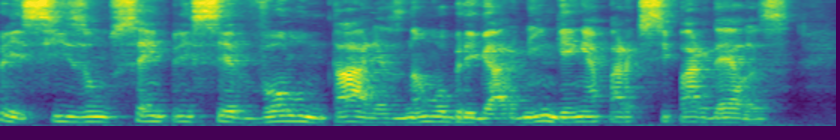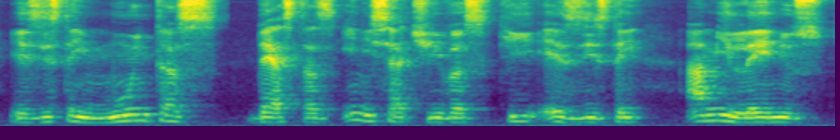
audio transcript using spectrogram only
precisam sempre ser voluntárias, não obrigar ninguém a participar delas. Existem muitas destas iniciativas que existem há milênios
